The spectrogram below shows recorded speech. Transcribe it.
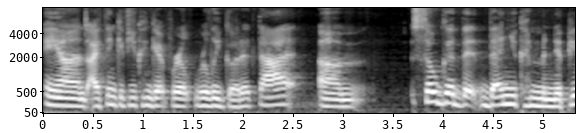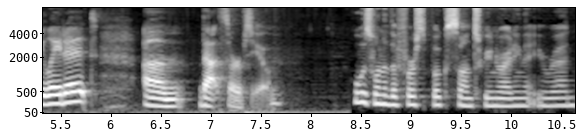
And I think if you can get re- really good at that, um, so good that then you can manipulate it, um, that serves you. What was one of the first books on screenwriting that you read?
